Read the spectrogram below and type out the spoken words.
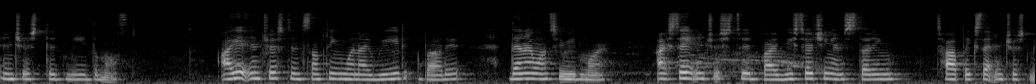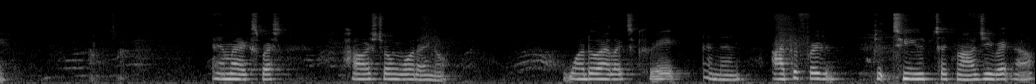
interested me the most. I get interested in something when I read about it then I want to read more. I stay interested by researching and studying topics that interest me. And I express how I show what I know. What do I like to create? And then I prefer to, to use technology right now.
